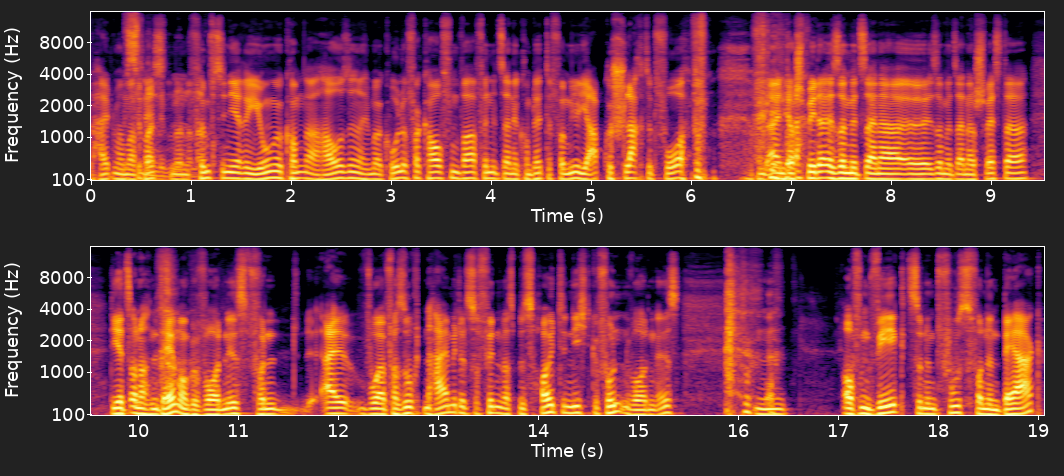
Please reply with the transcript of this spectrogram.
halten wir mal fest, ein 15-jähriger Junge kommt nach Hause, nachdem er Kohle verkaufen war, findet seine komplette Familie abgeschlachtet vor. Und einen ja. Tag später ist er, mit seiner, äh, ist er mit seiner Schwester, die jetzt auch noch ein Dämon geworden ist, von, wo er versucht, ein Heilmittel zu finden, was bis heute nicht gefunden worden ist, auf dem Weg zu einem Fuß von einem Berg.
